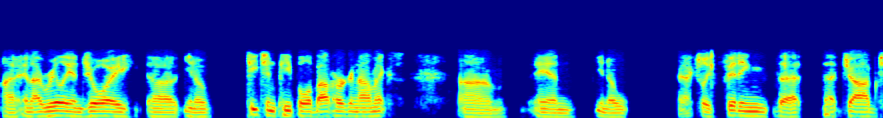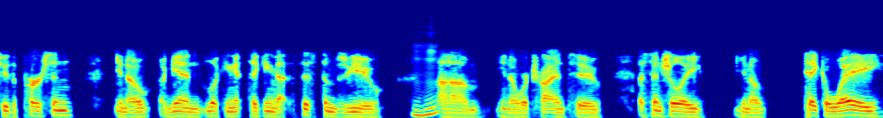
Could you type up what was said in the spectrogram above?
I, and I really enjoy, uh, you know, teaching people about ergonomics, um, and you know, actually fitting that that job to the person. You know, again, looking at taking that systems view. Mm-hmm. Um, you know, we're trying to essentially you know, take away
